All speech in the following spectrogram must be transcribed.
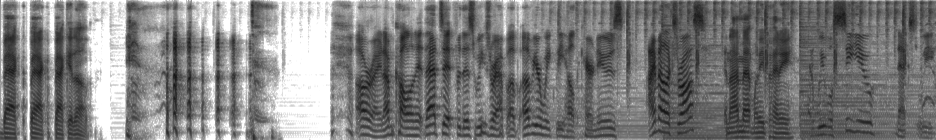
back, back, back it up. all right i'm calling it that's it for this week's wrap up of your weekly healthcare news i'm alex ross And I'm Matt Moneypenny. and we will see you next week.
